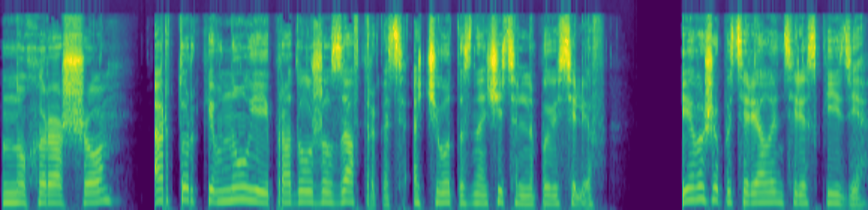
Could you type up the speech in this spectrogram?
«Ну хорошо». Артур кивнул ей и продолжил завтракать, от чего то значительно повеселев. Ева же потеряла интерес к еде.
